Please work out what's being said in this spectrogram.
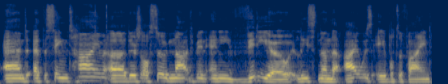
and at the same time, uh, there's also not been any any video, at least none that I was able to find.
